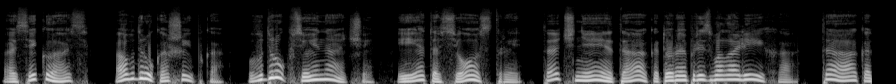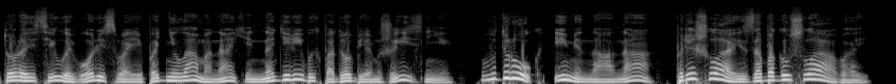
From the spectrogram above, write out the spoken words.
Осеклась. А вдруг ошибка? Вдруг все иначе? И это сестры, точнее, та, которая призвала лиха. Та, которая силой воли своей подняла монахинь, наделив их подобием жизни. Вдруг именно она пришла из-за Богуславой.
